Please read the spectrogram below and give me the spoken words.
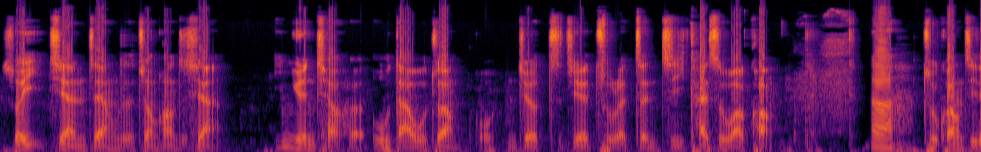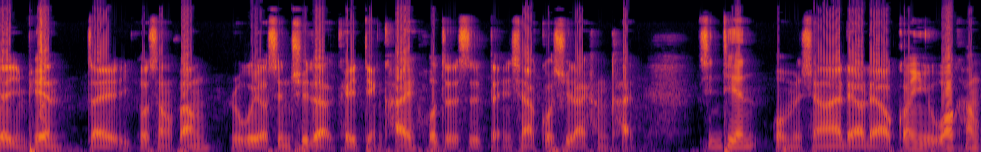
所以既然这样的状况之下，因缘巧合，误打误撞，我们就直接组了整机开始挖矿。那主矿机的影片在右上方，如果有兴趣的可以点开，或者是等一下过去来看看。今天我们想来聊聊关于挖矿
